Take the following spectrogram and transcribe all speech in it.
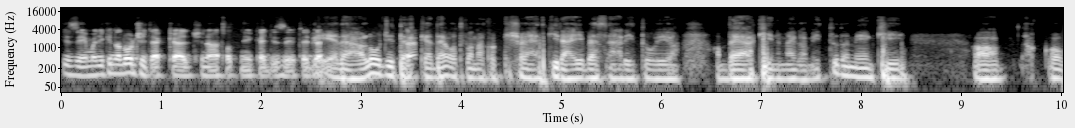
izé, mondjuk én a Logitech-kel csinálhatnék egy izét, egy Például a logitech de ott vannak a saját királyi beszállítója, a Belkin, meg a mit tudom én ki, a, akkor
